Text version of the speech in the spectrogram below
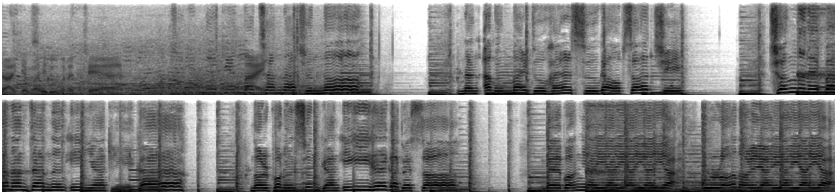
ถ่ายเก็บไว้ให้ดูกันนะแชร์ 내게 바이. 나타나준 너. 난 아무 말도 할 수가 없었지. 첫눈에 반한다는 이야기가 널 보는 순간 이해가 됐어. 매번 야야야야야 불러 널 야야야야.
